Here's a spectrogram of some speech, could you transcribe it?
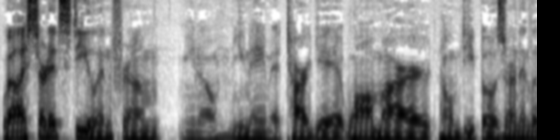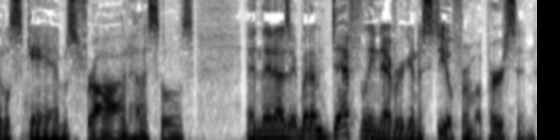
Well, I started stealing from, you know, you name it Target, Walmart, Home Depot's, running little scams, fraud, hustles. And then I was like, but I'm definitely never going to steal from a person.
